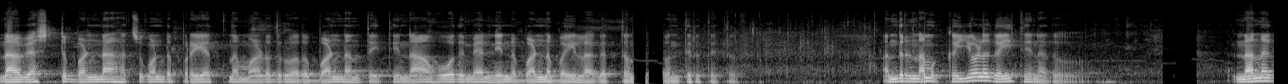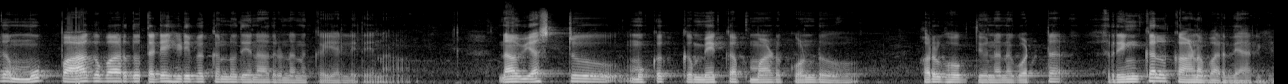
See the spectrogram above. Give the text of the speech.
ನಾವೆಷ್ಟು ಬಣ್ಣ ಹಚ್ಕೊಂಡು ಪ್ರಯತ್ನ ಮಾಡಿದ್ರು ಅದು ಬಣ್ಣ ಅಂತೈತಿ ನಾ ಹೋದ ಮೇಲೆ ನಿನ್ನ ಬಣ್ಣ ಬಯಲಾಗತ್ತಂತ ಬಂತಿರ್ತೈತೆ ಅದು. ಅಂದ್ರೆ ನಮ್ಮ ಕೈಯೊಳಗೆ ಐತೇನದು? ನನಗೆ ಮುಪ್ಪಾಗಬಾರ್ದು ತಡೆ ಹಿಡಿಬೇಕನ್ನೋದೇನಾದರೂ ನನ್ನ ಕೈಯಲ್ಲಿದೇನಾ? ನಾವು ಎಷ್ಟು ಮುಖಕ್ಕೆ ಮೇಕಪ್ ಮಾಡಿಕೊಂಡು ಹೊರಗೆ ಹೋಗ್ತೀವಿ, ನನಗೆ ಒಟ್ಟ ರಿಂಕಲ್ ಕಾಣಬಾರ್ದು ಯಾರಿಗೆ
